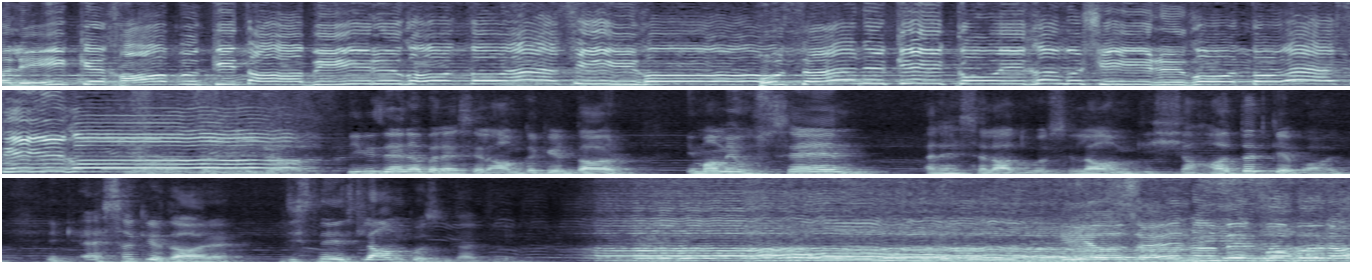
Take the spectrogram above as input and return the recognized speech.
अली के ख्वाब की ताबीर हो तो ऐसी हो। हुसैन कोई हो तो ऐसी हो। बीवी जैनब अलैहिस्सलाम का किरदार इमाम हुसैन अलैहिस्सलाम की शहादत के बाद एक ऐसा किरदार है जिसने इस्लाम को ज़िंदा किया। या ज़ैनब ज़हरा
